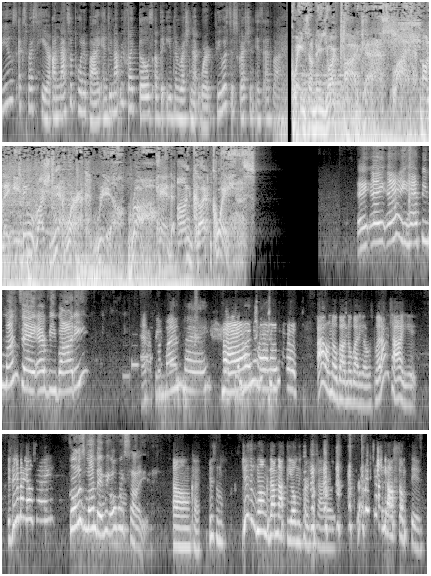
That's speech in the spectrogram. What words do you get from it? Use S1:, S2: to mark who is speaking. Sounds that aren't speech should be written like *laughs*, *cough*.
S1: Views expressed here are not supported by and do not reflect those of the Evening Rush Network. Viewers' discretion is advised.
S2: Queens of New York podcast live on the Evening Rush Network. Real, raw, and uncut Queens.
S3: Hey, hey, hey, happy Monday, everybody.
S4: Happy Monday.
S5: Hey, hey, hey. I don't know about nobody else, but I'm tired. Is anybody else tired?
S3: Girl, it's Monday. We always tired.
S5: Oh, okay. Just, just as long as I'm not the only person tired. Let me tell y'all something.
